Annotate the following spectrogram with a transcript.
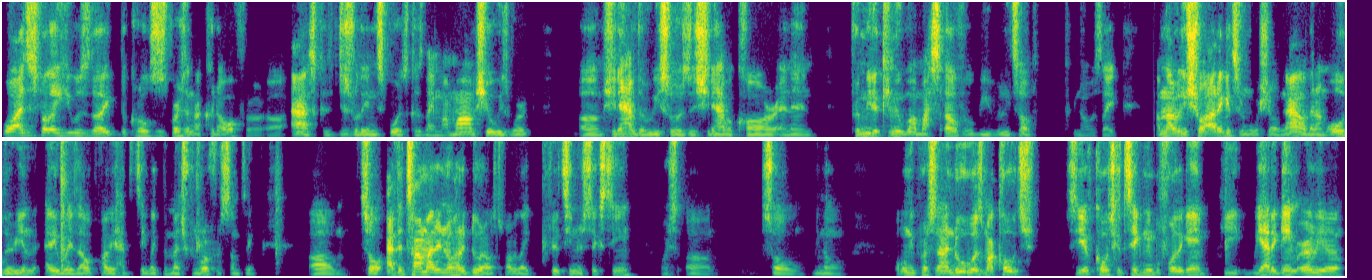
Well, I just felt like he was like the closest person I could offer uh, ask, just relating to sports. Because like my mom, she always worked. Um, she didn't have the resources. She didn't have a car, and then for me to commute by myself, it would be really tough. You know, it's like I'm not really sure how to get to North Shore now that I'm older. Even anyways, I would probably have to take like the Metro North or something. Um, so at the time, I didn't know how to do it. I was probably like 15 or 16, or um, so you know, only person I knew was my coach. See if coach could take me before the game. He we had a game earlier.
